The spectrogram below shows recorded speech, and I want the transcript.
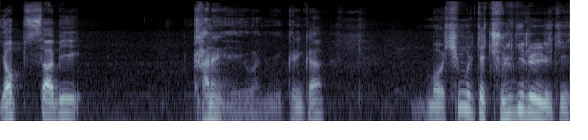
엽삽이 가능해요. 그러니까 뭐 식물 때 줄기를 이렇게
